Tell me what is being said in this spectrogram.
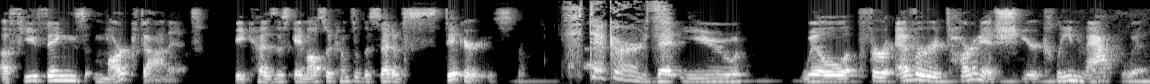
a few things marked on it because this game also comes with a set of stickers Stickers. that you will forever tarnish your clean map with.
